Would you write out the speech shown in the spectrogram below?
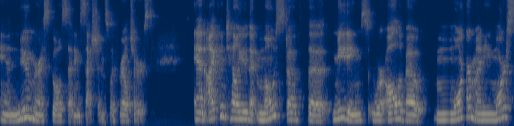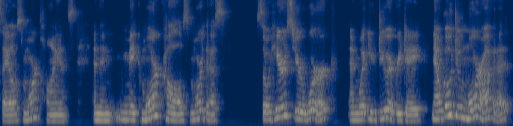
in numerous goal setting sessions with realtors. And I can tell you that most of the meetings were all about more money, more sales, more clients, and then make more calls, more this. So here's your work and what you do every day. Now go do more of it.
